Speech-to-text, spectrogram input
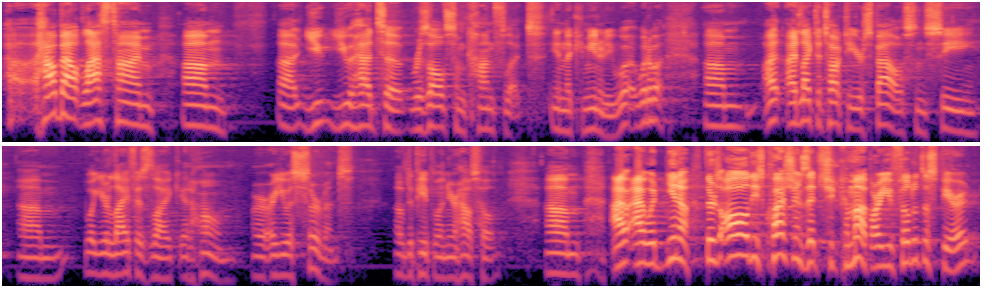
how about last time um, uh, you, you had to resolve some conflict in the community? What, what about, um, I, would like to talk to your spouse and see um, what your life is like at home? Or are you a servant of the people in your household? Um, I, I, would, you know, there's all these questions that should come up. Are you filled with the Spirit?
